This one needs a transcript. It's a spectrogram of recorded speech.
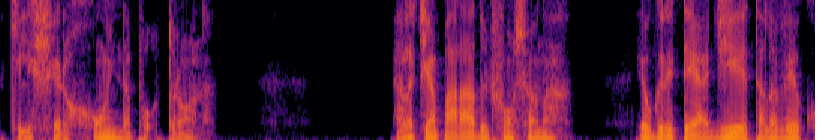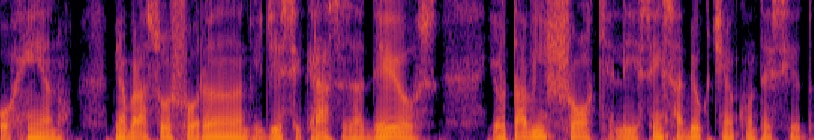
Aquele cheiro ruim da poltrona. Ela tinha parado de funcionar. Eu gritei a dita, ela veio correndo, me abraçou chorando e disse graças a Deus. Eu estava em choque ali, sem saber o que tinha acontecido.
